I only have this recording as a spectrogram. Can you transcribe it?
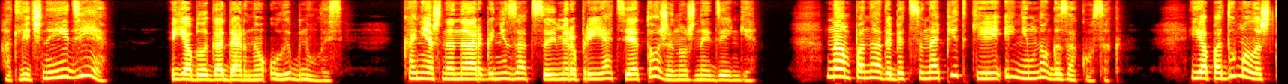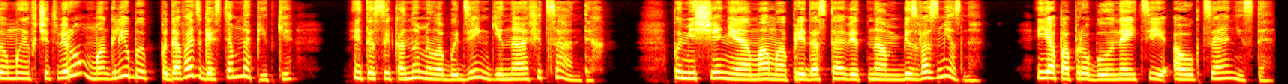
Отличная идея. Я благодарно улыбнулась. Конечно, на организацию мероприятия тоже нужны деньги. Нам понадобятся напитки и немного закусок. Я подумала, что мы вчетвером могли бы подавать гостям напитки. Это сэкономило бы деньги на официантах. Помещение мама предоставит нам безвозмездно. Я попробую найти аукциониста.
